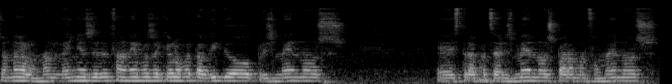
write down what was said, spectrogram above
τον άλλον. Αν με νοιάζει, δεν θα ανέβαζα και όλα αυτά τα βίντεο πρισμένος, ε, στραπατσαρισμένος, παραμορφωμένος.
